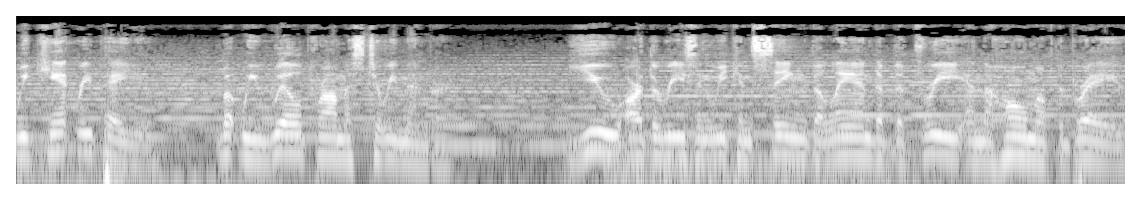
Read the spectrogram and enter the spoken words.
We can't repay you, but we will promise to remember. You are the reason we can sing the land of the free and the home of the brave.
